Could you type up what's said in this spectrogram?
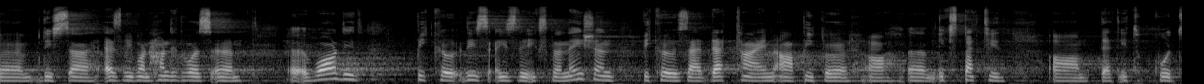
um, this SB100 was um, awarded? because this is the explanation because at that time uh, people uh, um, expected that it could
